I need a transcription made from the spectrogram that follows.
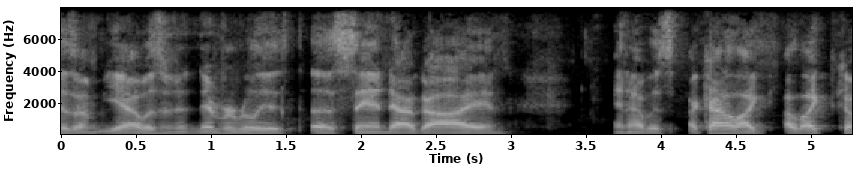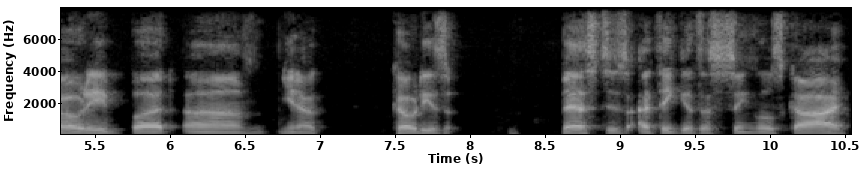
because I'm yeah, I wasn't never really a, a Sandow guy, and and I was I kind of like I liked Cody, but um, you know, Cody's best is I think is a singles guy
